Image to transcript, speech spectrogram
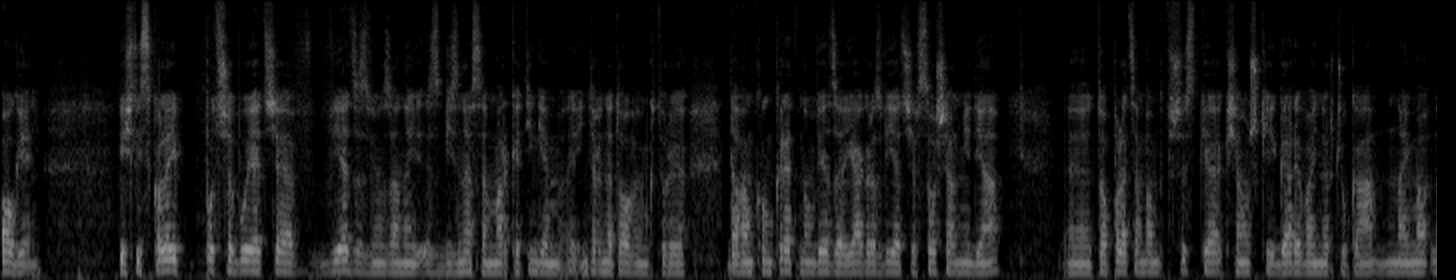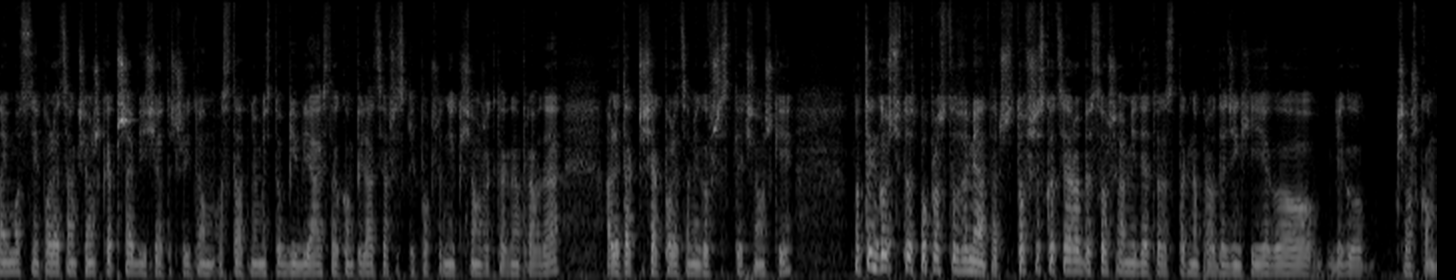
ogień. Jeśli z kolei potrzebujecie wiedzy związanej z biznesem, marketingiem internetowym, który da Wam konkretną wiedzę, jak rozwijać się w social media, to polecam Wam wszystkie książki Gary Vaynerchuka. Najma, najmocniej polecam książkę Przebij się, czyli tą ostatnią. Jest to Biblia, jest to kompilacja wszystkich poprzednich książek tak naprawdę, ale tak czy siak polecam jego wszystkie książki. No ten gościu to jest po prostu wymiatacz. To wszystko, co ja robię w social media, to jest tak naprawdę dzięki jego, jego książkom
